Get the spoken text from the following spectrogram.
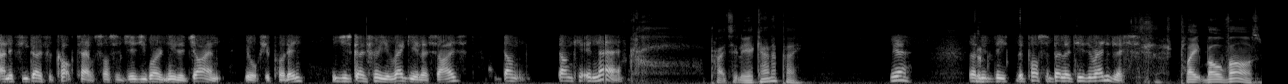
And if you go for cocktail sausages, you won't need a giant Yorkshire pudding. You just go for your regular size, dunk dunk it in there. Practically a canapé. Yeah. Mean, the, the possibilities are endless. Plate, bowl, vase.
